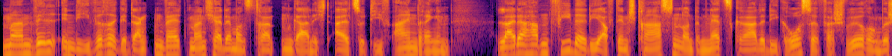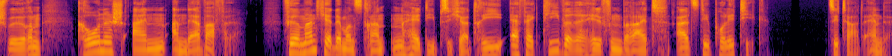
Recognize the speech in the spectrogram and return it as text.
Man will in die wirre Gedankenwelt mancher Demonstranten gar nicht allzu tief eindringen, Leider haben viele, die auf den Straßen und im Netz gerade die große Verschwörung beschwören, chronisch einen an der Waffel. Für manche Demonstranten hält die Psychiatrie effektivere Hilfen bereit als die Politik. Zitat Ende.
